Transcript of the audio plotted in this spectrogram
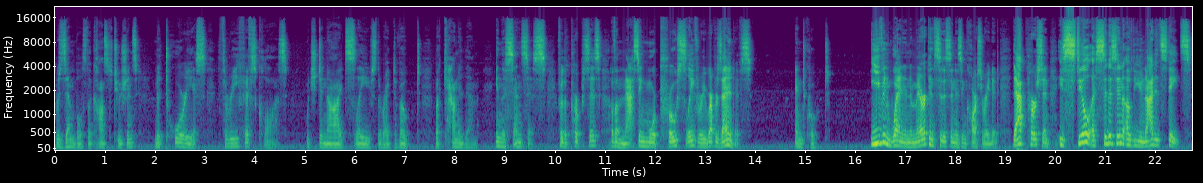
resembles the Constitution's notorious Three Fifths Clause, which denied slaves the right to vote, but counted them in the census for the purposes of amassing more pro slavery representatives. End quote. Even when an American citizen is incarcerated, that person is still a citizen of the United States.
